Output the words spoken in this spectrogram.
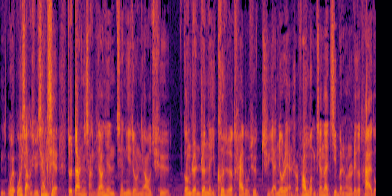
你我我想去相信，就但是你想去相信，前提就是你要去更认真的以科学的态度去去研究这件事。反正我们现在基本上是这个态度，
